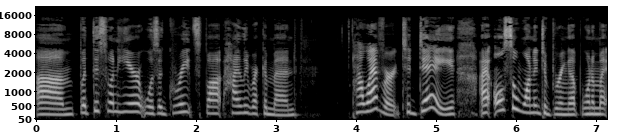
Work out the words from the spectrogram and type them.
Um, but this one here was a great spot. Highly recommend. However, today I also wanted to bring up one of my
